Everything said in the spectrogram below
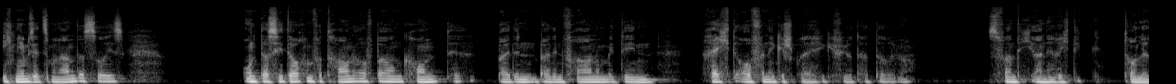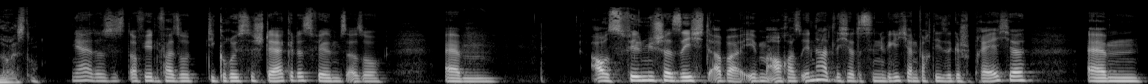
ich nehme es jetzt mal an, dass so ist. Und dass sie doch ein Vertrauen aufbauen konnte bei den, bei den Frauen und mit denen recht offene Gespräche geführt hat darüber. Das fand ich eine richtig tolle Leistung. Ja, das ist auf jeden Fall so die größte Stärke des Films. Also ähm, aus filmischer Sicht, aber eben auch aus inhaltlicher. Das sind wirklich einfach diese Gespräche. Ähm,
